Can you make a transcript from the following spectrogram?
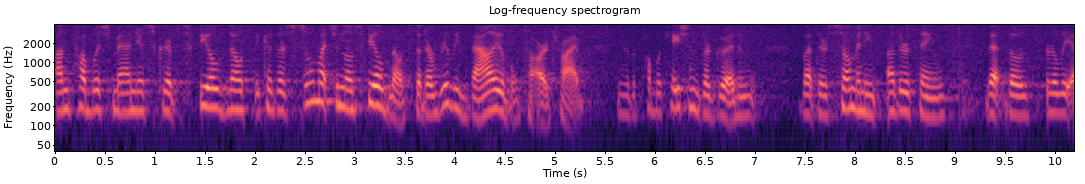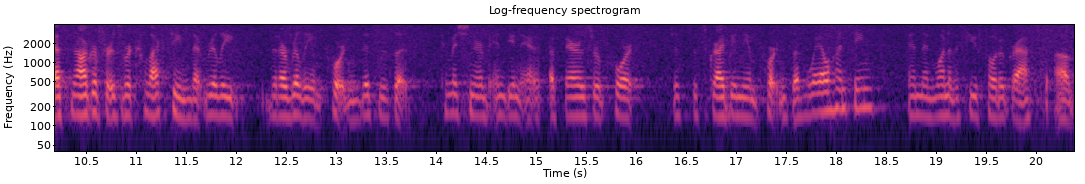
unpublished manuscripts, field notes, because there's so much in those field notes that are really valuable to our tribe. You know, the publications are good, and, but there's so many other things that those early ethnographers were collecting that really that are really important. This is a Commissioner of Indian Affairs report just describing the importance of whale hunting, and then one of the few photographs of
